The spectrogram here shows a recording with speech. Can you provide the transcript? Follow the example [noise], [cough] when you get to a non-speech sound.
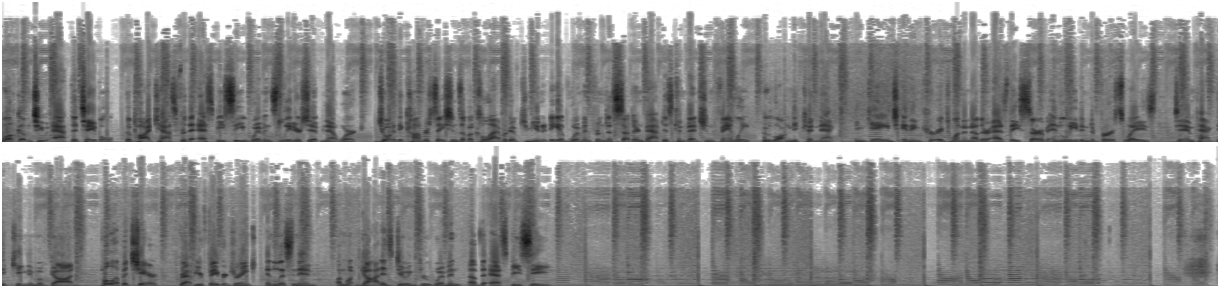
Welcome to At the Table, the podcast for the SBC Women's Leadership Network. Join the conversations of a collaborative community of women from the Southern Baptist Convention family who long to connect, engage, and encourage one another as they serve and lead in diverse ways to impact the kingdom of God. Pull up a chair, grab your favorite drink, and listen in on what God is doing through women of the SBC.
